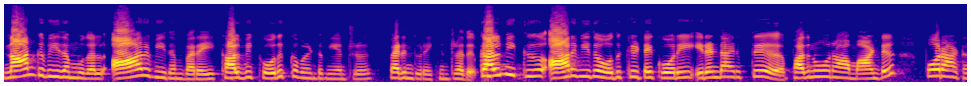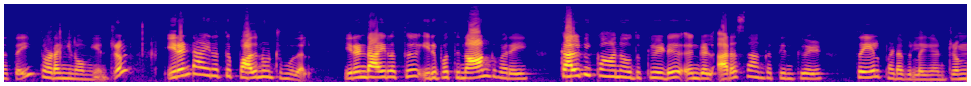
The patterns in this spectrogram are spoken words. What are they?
நான்கு வீதம் முதல் ஆறு வீதம் வரை கல்விக்கு ஒதுக்க வேண்டும் என்று பரிந்துரைக்கின்றது. கல்விக்கு ஆறு வீத ஒதுக்கீட்டை கோரி இரண்டாயிரத்து பதினோராம் ஆண்டு போராட்டத்தை தொடங்கினோம் என்றும் இரண்டாயிரத்து பதினொன்று முதல் இரண்டாயிரத்து இருபத்தி நான்கு வரை கல்விக்கான ஒதுக்கீடு எங்கள் அரசாங்கத்தின் கீழ் செயல்படவில்லை என்றும்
